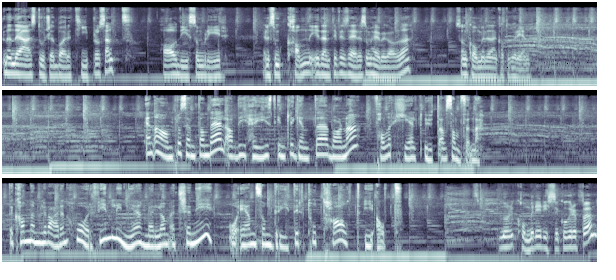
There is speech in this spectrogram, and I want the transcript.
Men det er stort sett bare 10 av de som blir, eller som kan identifisere som høybegavede, som kommer i den kategorien. En annen prosentandel av de høyest intelligente barna faller helt ut av samfunnet. Det kan nemlig være en hårfin linje mellom et geni og en som driter totalt i alt. Når de kommer i risikogruppen,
